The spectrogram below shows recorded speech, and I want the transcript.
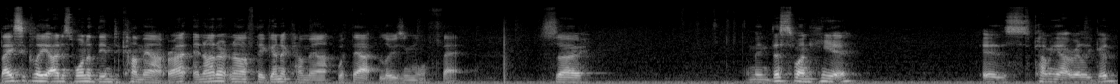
basically I just wanted them to come out, right? And I don't know if they're going to come out without losing more fat. So, I mean, this one here is coming out really good.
